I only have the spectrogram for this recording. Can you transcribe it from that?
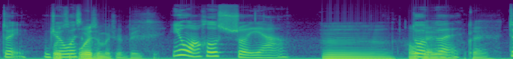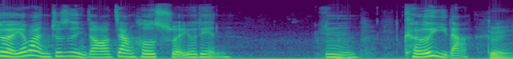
对，你觉得为什么？为什么选杯子？因为我要喝水呀、嗯，对不对？OK，对，要不然就是你知道这样喝水有点，嗯，可以啦，对，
